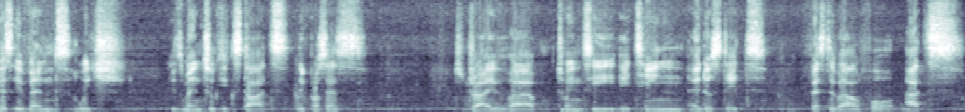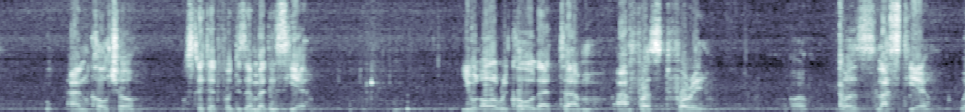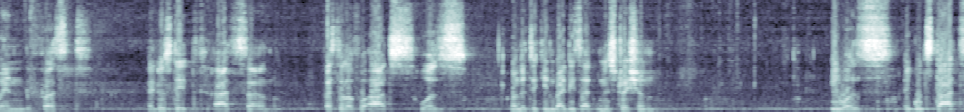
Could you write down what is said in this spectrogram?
this event, which is meant to kickstart the process to drive uh, 2018 Edo State Festival for Arts and Culture slated for December this year. You will all recall that um, our first foray uh, was last year when the first Edo State Arts um, Festival for Arts was undertaken by this administration. It was a good start,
